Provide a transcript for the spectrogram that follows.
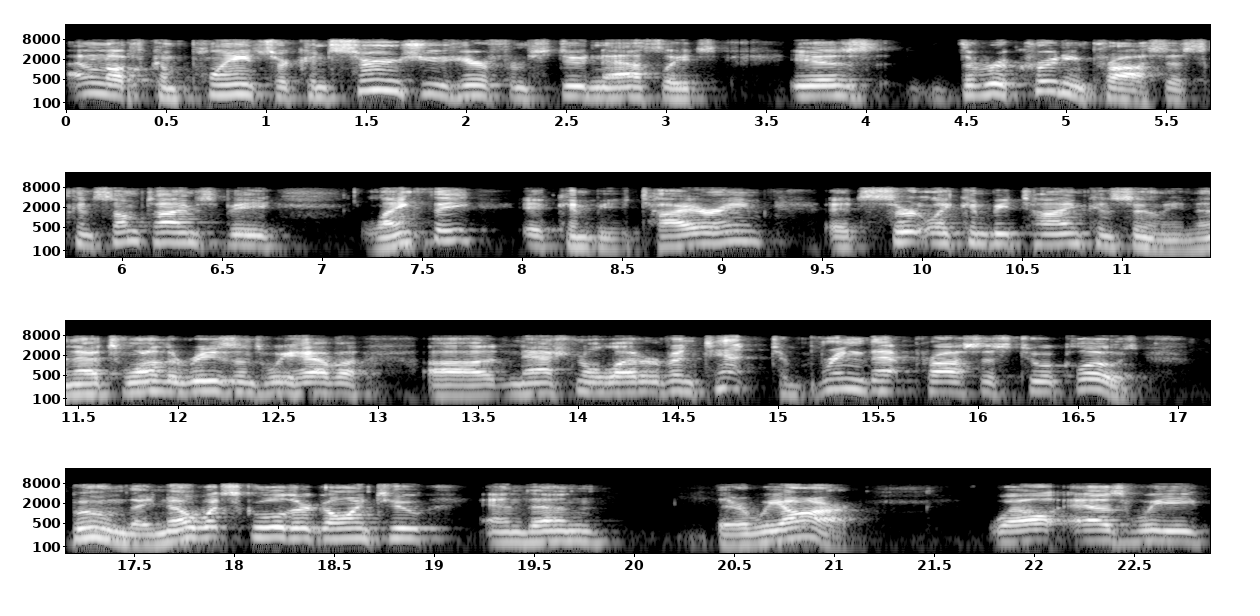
I don't know if complaints or concerns you hear from student athletes is the recruiting process can sometimes be lengthy, it can be tiring, it certainly can be time consuming. And that's one of the reasons we have a, a, national letter of intent to bring that process to a close boom, they know what school they're going to, and then there we are. Well, as we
